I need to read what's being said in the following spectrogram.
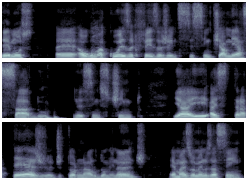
Temos é, alguma coisa que fez a gente se sentir ameaçado nesse instinto. E aí a estratégia de torná-lo dominante é mais ou menos assim:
